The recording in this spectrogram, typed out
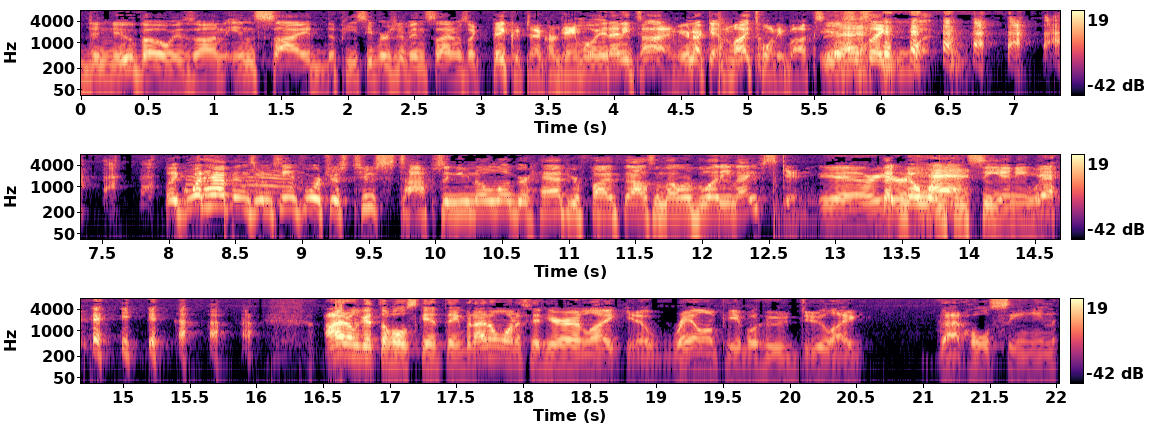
Denuvo is on Inside, the PC version of Inside, and was like, they could take our game away at any time. You're not getting my 20 bucks. And Yeah. It's just like, what? like, what happens when Team Fortress 2 stops and you no longer have your $5,000 bloody knife skin? Yeah, or That your no one hat. can see anyway. I don't get the whole skin thing, but I don't want to sit here and like you know rail on people who do like that whole scene.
